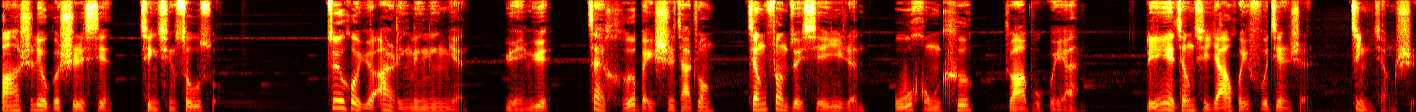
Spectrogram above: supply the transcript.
八十六个市县进行搜索，最后于二零零零年元月，在河北石家庄将犯罪嫌疑人吴洪科抓捕归案，连夜将其押回福建省晋江市。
